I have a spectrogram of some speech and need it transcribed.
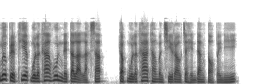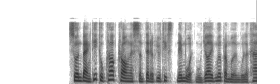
เมื่อเปรียบเทียบมูลค่าหุ้นในตลาดหลักทรัพย์ กับมูลค่าทางบัญชีเราจะเห็นดังต่อไปนี้ ส่วนแบ่งที่ถูกครอบครอง Axon Therapeutics ในหมวดหมู่ย่อยเมื่อประเมินมูลค่า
